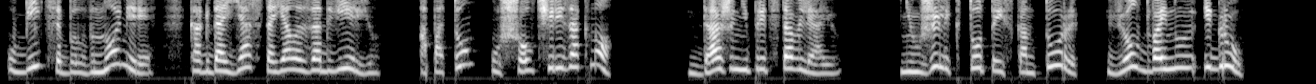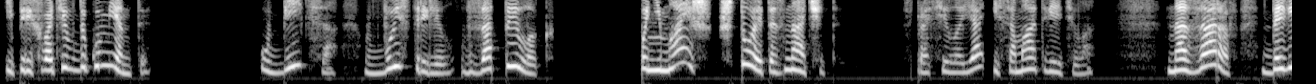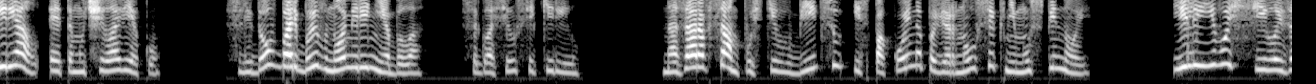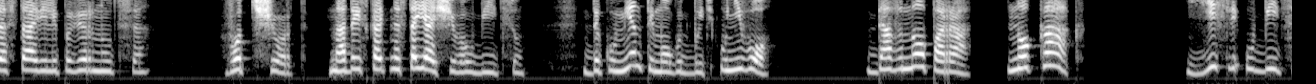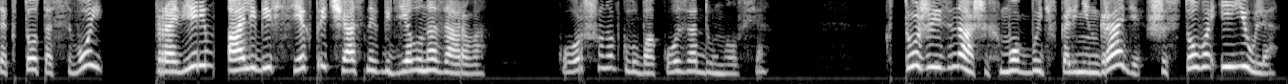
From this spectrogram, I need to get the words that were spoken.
Убийца был в номере, когда я стояла за дверью, а потом ушел через окно. Даже не представляю. Неужели кто-то из конторы вел двойную игру и перехватил документы? Убийца выстрелил в затылок. «Понимаешь, что это значит?» Спросила я и сама ответила. Назаров доверял этому человеку. Следов борьбы в номере не было, согласился Кирилл. Назаров сам пустил убийцу и спокойно повернулся к нему спиной. Или его силой заставили повернуться. Вот черт, надо искать настоящего убийцу документы могут быть у него. Давно пора, но как? Если убийца кто-то свой, проверим алиби всех причастных к делу Назарова. Коршунов глубоко задумался. Кто же из наших мог быть в Калининграде 6 июля?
